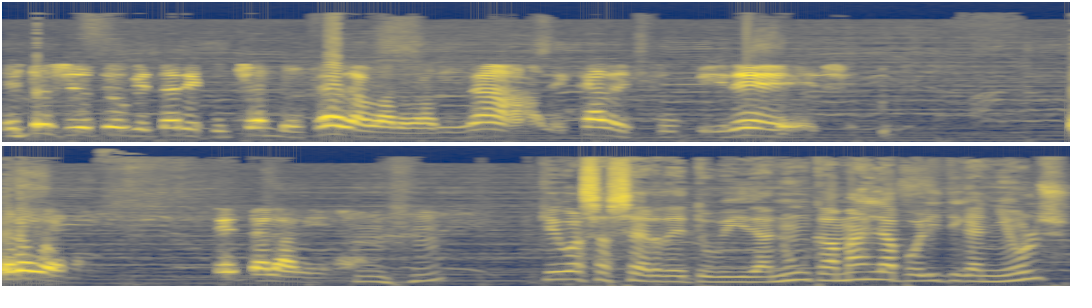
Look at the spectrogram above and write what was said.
Entonces yo tengo que estar escuchando cada barbaridad, de cada estupidez. Pero bueno, esta es la vida. ¿Qué vas a hacer de tu vida? ¿Nunca más la política en News?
